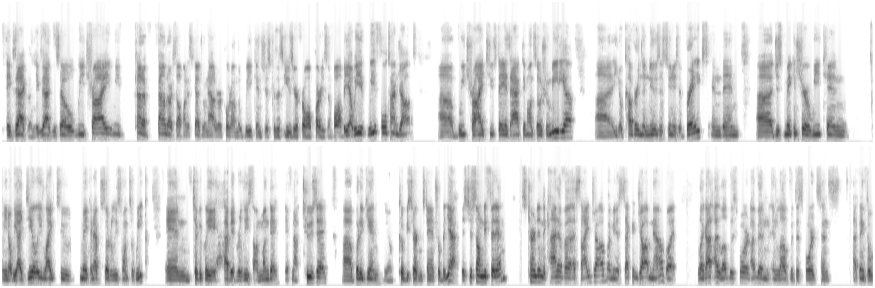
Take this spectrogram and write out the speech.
Exactly, exactly. So we try. We kind of found ourselves on a schedule now to record on the weekends, just because it's easier for all parties involved. But yeah, we we have full time jobs. Uh, we try to stay as active on social media. Uh, you know, covering the news as soon as it breaks, and then uh, just making sure we can you know, we ideally like to make an episode at least once a week and typically have it released on Monday, if not Tuesday. Uh, but again, you know, could be circumstantial. But yeah, it's just something we fit in. It's turned into kind of a, a side job. I mean, a second job now, but like I, I love the sport. I've been in love with the sport since I think the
